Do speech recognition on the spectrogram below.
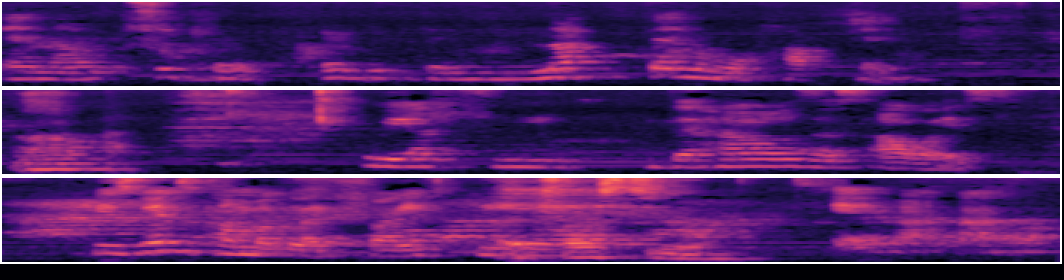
and I'll take care of everything. Nothing will happen. Uh-huh. We are free. The house is ours. He's going to come back like 5 p.m. I trust you. Yeah.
